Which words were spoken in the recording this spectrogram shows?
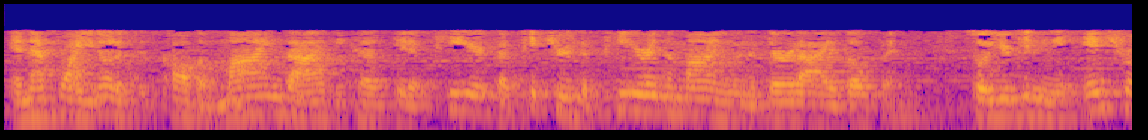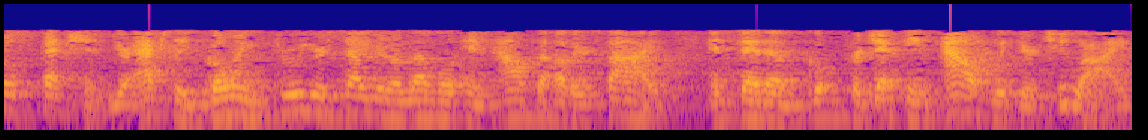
And that's why you notice it's called the mind's eye because it appears, the pictures appear in the mind when the third eye is open. So you're getting an introspection. You're actually going through your cellular level and out the other side instead of projecting out with your two eyes,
